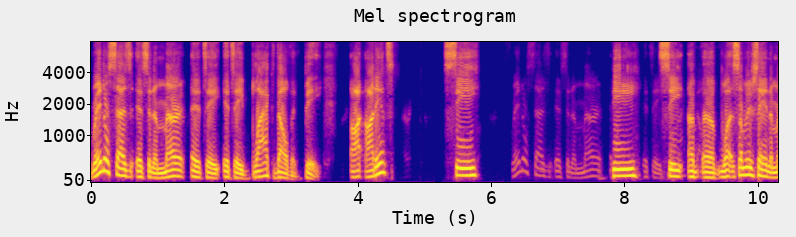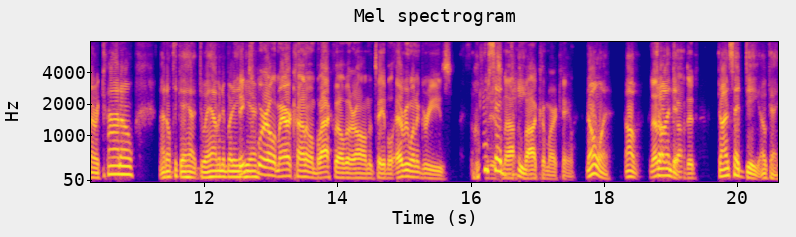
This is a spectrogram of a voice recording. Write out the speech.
Randall says it's an Ameri- It's a it's a Black Velvet. B. Au- audience. C. Randall says it's an American. B. C. Uh, uh, what somebody's saying Americano. I don't think I have. Do I have anybody pink here? squirrel, Americano, and black velvet are all on the table. Everyone agrees. Who It's said not D? vodka martini. No one. Oh, No, John no, did. John did. John said D. Okay.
